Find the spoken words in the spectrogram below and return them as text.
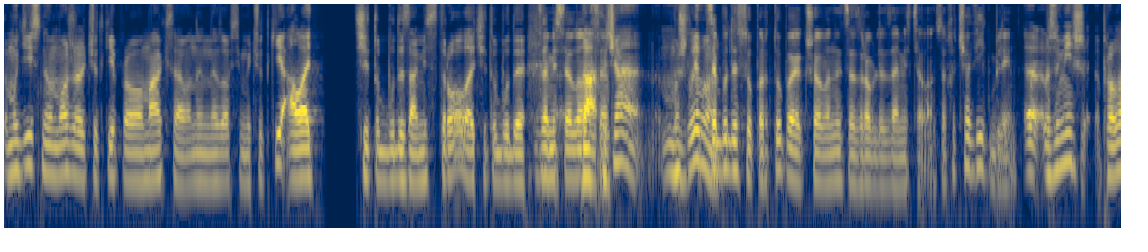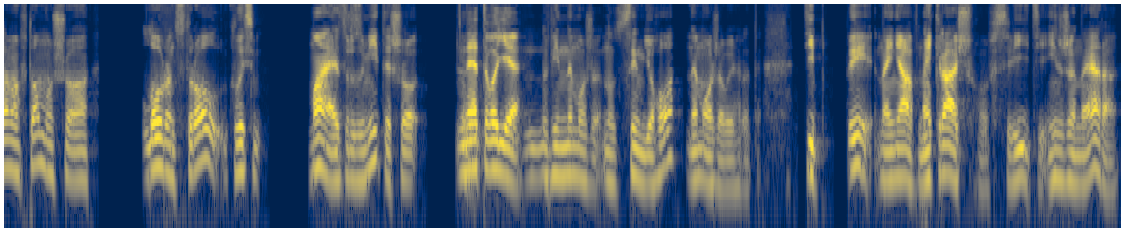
тому дійсно, може, чутки про Макса, вони не зовсім і чутки, але чи то буде замість трола, чи то буде. Замість Да, Алонсо. хоча, можливо, Це буде супер тупо, якщо вони це зроблять замість Алонсо. Хоча вік, блін. е, розумієш, проблема в тому, що Лоуренс Строл колись має зрозуміти, що Не твоє. ну, він не може, ну, син його не може виграти. Тіп, ти найняв найкращого в світі інженера,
